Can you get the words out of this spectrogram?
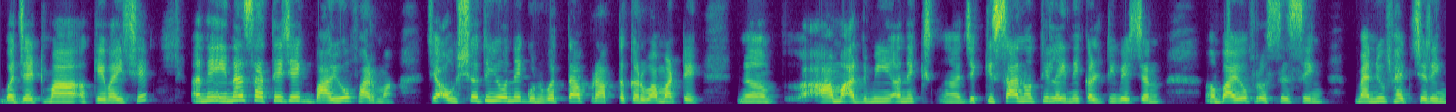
બજેટમાં કહેવાય છે. અને એના સાથે જે એક બાયો ફાર્મા જે ઔષધિઓને ગુણવત્તા પ્રાપ્ત કરવા માટે આમ આદમી અને જે કિસાનોથી લઈને કલ્ટિવેશન બાયો પ્રોસેસિંગ મેન્યુફેક્ચરિંગ,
